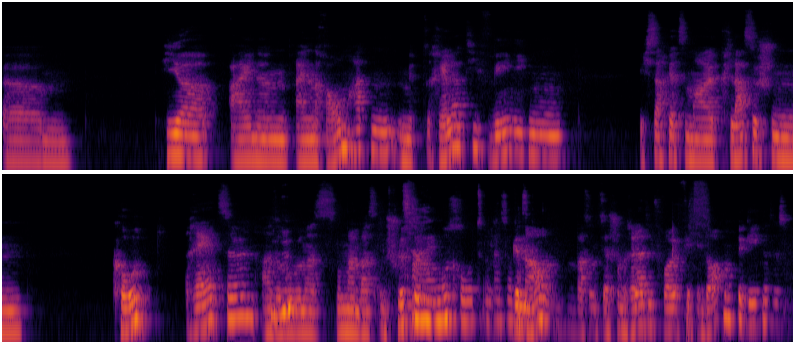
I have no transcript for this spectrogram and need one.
ähm, hier einen, einen Raum hatten mit relativ wenigen, ich sage jetzt mal, klassischen Code-Rätseln, also mhm. wo, wo man was entschlüsseln Zahlen, muss. So. Genau, was uns ja schon relativ häufig in Dortmund begegnet ist.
